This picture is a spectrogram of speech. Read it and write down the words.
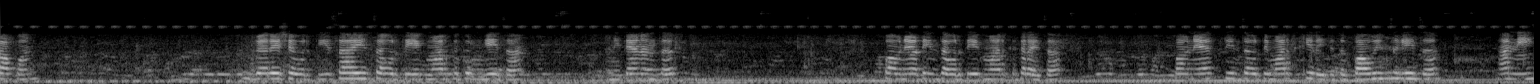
आता आपण. उभ्या रेषेवरती सहा इंचावरती एक मार्क करून घ्यायचा. आणि त्यानंतर पावणे आठ इंचावरती एक मार्क करायचा. पावणे आठ इंचावरती मार्क केले तिथं पाव इंच घ्यायचं. आणि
